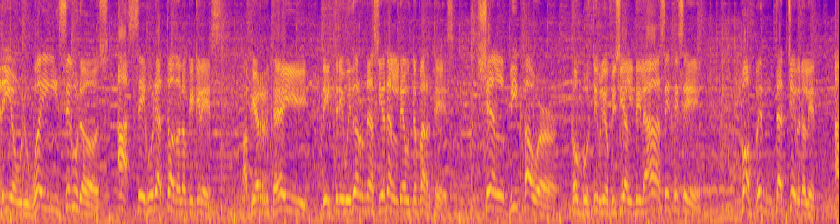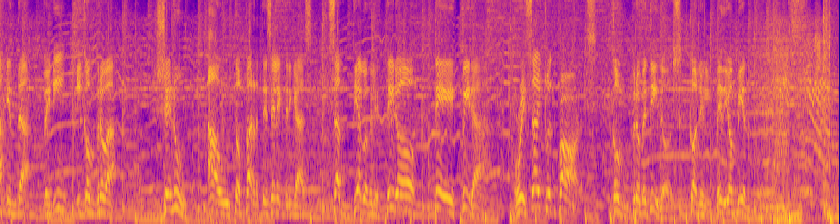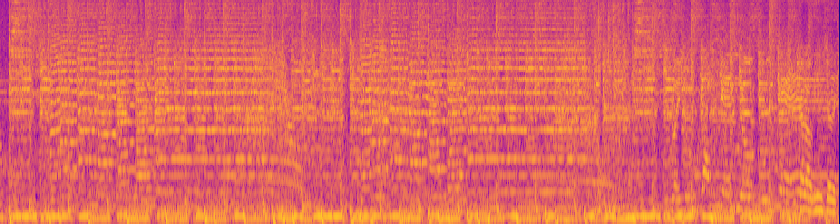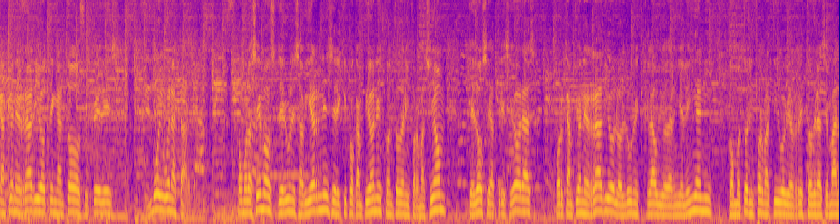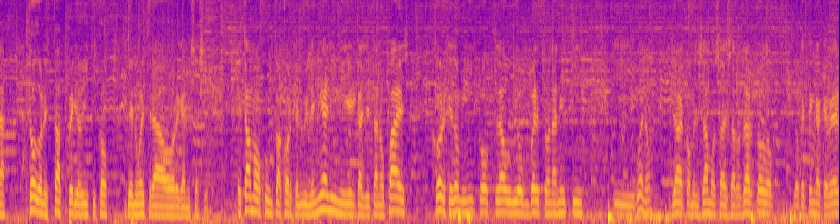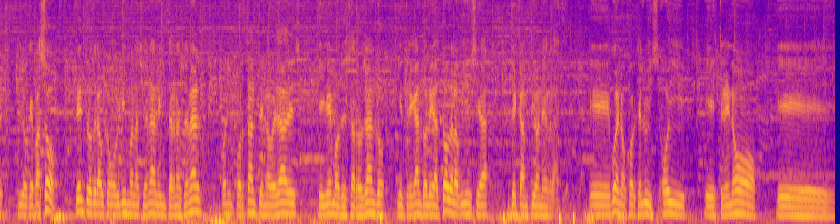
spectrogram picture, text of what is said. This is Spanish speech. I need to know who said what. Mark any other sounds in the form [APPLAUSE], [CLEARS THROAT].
Speaker 1: Río Uruguay Seguros. Asegura todo lo que querés. Apierte distribuidor nacional de autopartes. Shell B Power, combustible oficial de la ACTC. Postventa Chevrolet. Agenda, vení y comprobá. Genú, autopartes eléctricas. Santiago del Estero te espera. Recycled Parts comprometidos con el medio ambiente.
Speaker 2: Cada audiencia de Campeones Radio tengan todos ustedes muy buenas tardes. Como lo hacemos de lunes a viernes, el equipo Campeones con toda la información, de 12 a 13 horas, por Campeones Radio, los lunes Claudio Daniel Leñani, con motor informativo y el resto de la semana, todo el staff periodístico de nuestra organización. Estamos junto a Jorge Luis Leñani, Miguel Cayetano Páez, Jorge Dominico, Claudio Humberto Nanetti y bueno, ya comenzamos a desarrollar todo lo que tenga que ver y lo que pasó dentro del automovilismo nacional e internacional con importantes novedades que iremos desarrollando y entregándole a toda la audiencia de Campeones Radio. Eh, bueno, Jorge Luis, hoy eh, estrenó eh,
